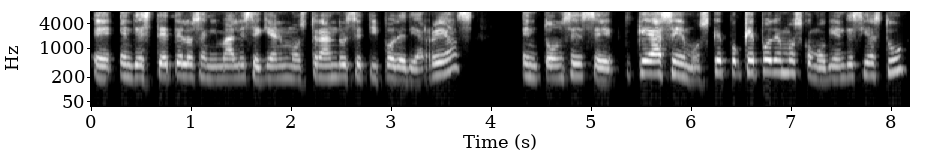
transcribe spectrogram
Eh, en destete los animales seguían mostrando ese tipo de diarreas. Entonces, eh, ¿qué hacemos? ¿Qué, ¿Qué podemos, como bien decías tú,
